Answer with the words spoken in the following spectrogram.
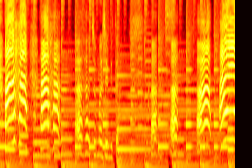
아하! 아하! 아하 정말 재밌다 啊啊啊！哎呀！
